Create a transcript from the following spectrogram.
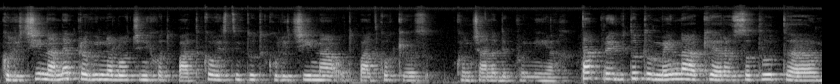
količina nepravilno ločenih odpadkov in s tem tudi količina odpadkov, ki so končana na deponijah. Ta projekt bi tudi omenila, ker so tudi uh,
